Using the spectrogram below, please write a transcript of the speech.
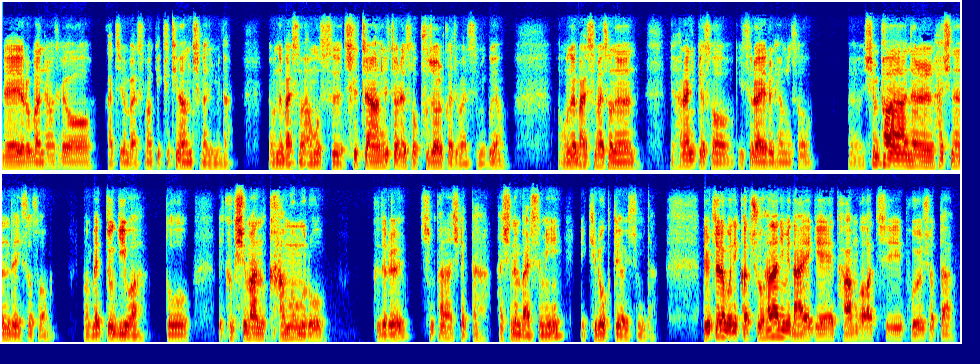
네, 여러분 안녕하세요. 같이 말씀하기 큐티 나눔 시간입니다. 오늘 말씀 아모스 7장 1절에서 9절까지 말씀이고요. 오늘 말씀에서는 하나님께서 이스라엘을 향해서 어, 심판을 하시는 데 있어서 어, 메뚜기와 또 극심한 가뭄으로 그들을 심판하시겠다 하시는 말씀이 기록되어 있습니다. 1절에 보니까 주 하나님이 나에게 다음과 같이 보여주셨다.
